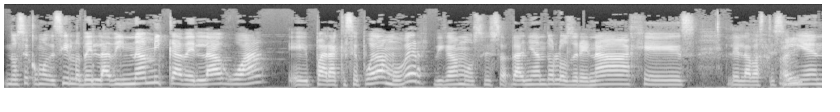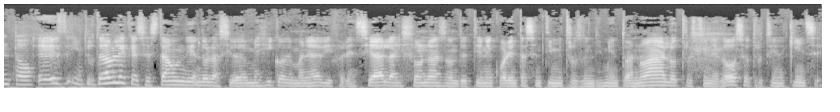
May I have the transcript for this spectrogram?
no sé cómo decirlo de la dinámica del agua eh, para que se pueda mover digamos es dañando los drenajes el abastecimiento Hay- es indudable que se está hundiendo la Ciudad de México de manera diferencial. Hay zonas donde tiene 40 centímetros de hundimiento anual, otros tiene 12, otros tiene 15.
